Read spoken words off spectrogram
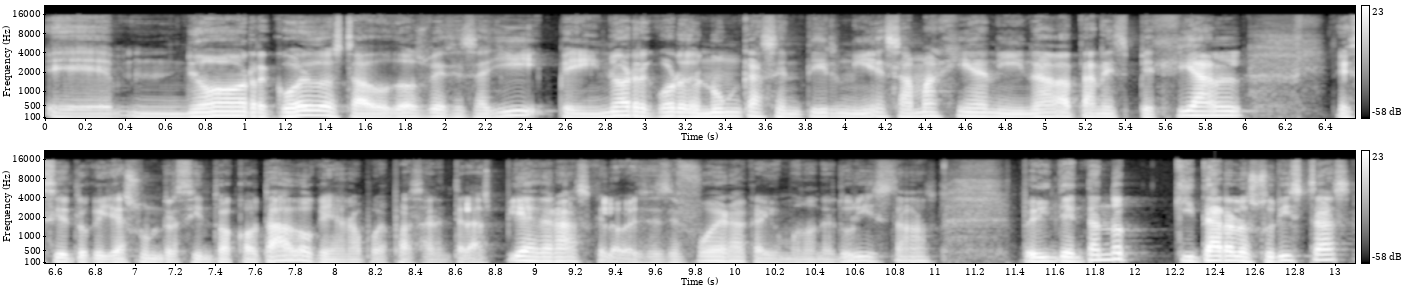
Eh, no recuerdo, he estado dos veces allí, y no recuerdo nunca sentir ni esa magia ni nada tan especial. Es cierto que ya es un recinto acotado, que ya no puedes pasar entre las piedras, que lo ves desde fuera, que hay un montón de turistas, pero intentando quitar a los turistas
